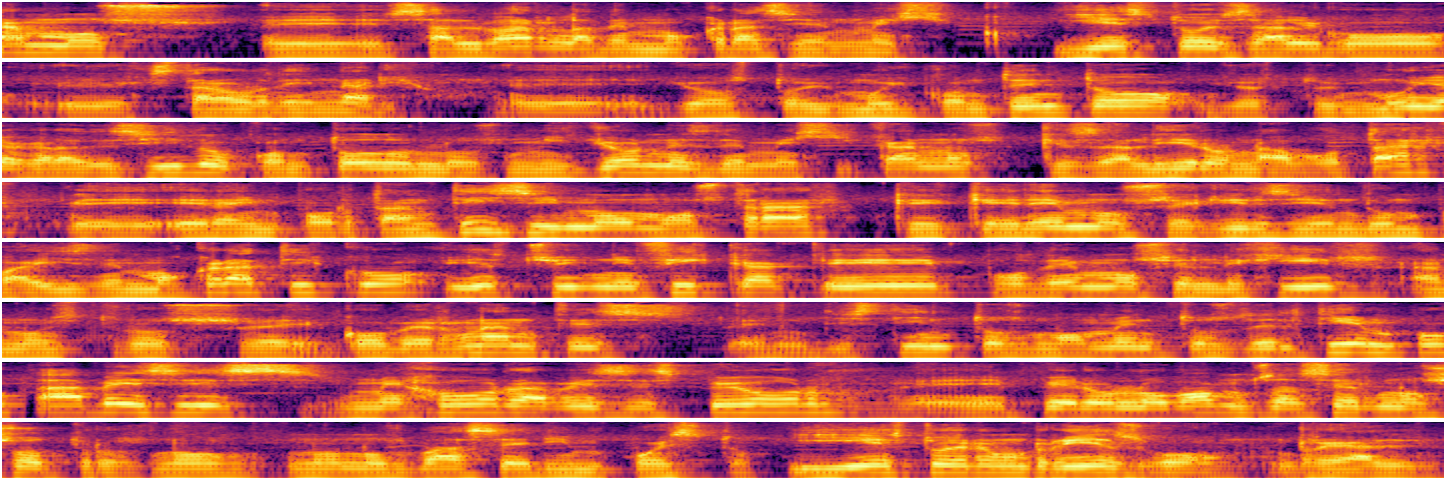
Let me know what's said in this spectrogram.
logramos eh, salvar la democracia en México. Y esto es algo eh, extraordinario. Eh, yo estoy muy contento, yo estoy muy agradecido con todos los millones de mexicanos que salieron a votar. era importantísimo mostrar que queremos seguir siendo un país democrático y esto significa que podemos elegir a nuestros gobernantes en distintos momentos del tiempo, a veces mejor, a veces peor, pero lo vamos a hacer nosotros, no, no nos va a ser impuesto. Y esto era un riesgo real.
